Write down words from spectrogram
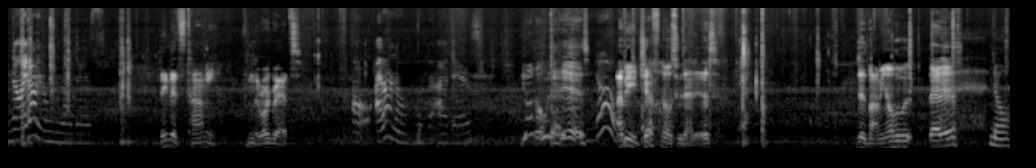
No, I don't know who that is. I think that's Tommy from the Rugrats. Oh, I don't know who that is. You don't know who that is? No. I mean, Jeff knows who that is. Does mommy know who that is? No,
